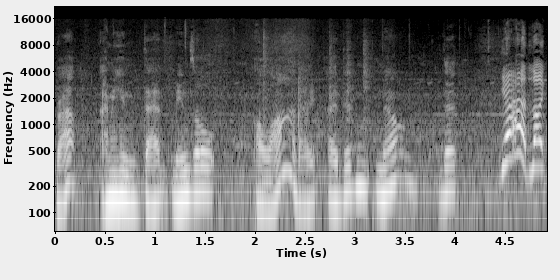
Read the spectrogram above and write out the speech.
well, I mean, that means a, a lot. I, I didn't know that. Yeah, like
